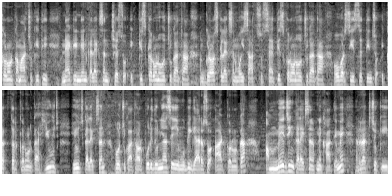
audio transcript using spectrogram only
करोड़ कमा चुकी थी। नेट इंडियन कलेक्शन 621 करोड़ हो चुका था। ग्रॉस कलेक्शन वही सात सौ सैंतीस करोड़ हो चुका था। ओवरसीज से तीन सौ इकहत्तर करोड़ का ह्यूज ह्यूज कलेक्शन हो चुका था। और पूरी दुनिया से ये मूवी ग्यारह करोड़ का अमेजिंग कलेक्शन अपने खाते में रख चुकी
